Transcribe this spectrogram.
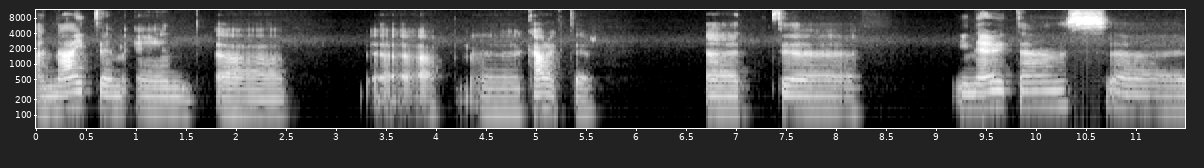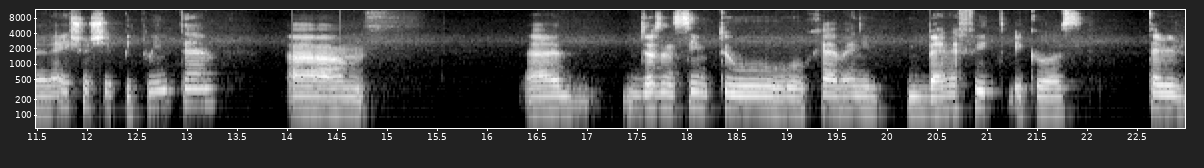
an item and uh, uh, character, the inheritance relationship between them um, uh, doesn't seem to have any benefit because there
